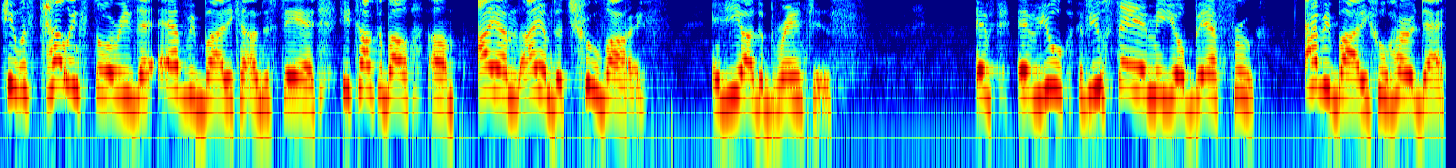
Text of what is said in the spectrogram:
he was telling stories that everybody can understand. He talked about um I am I am the true vine, and ye are the branches if if you if you stay in me, you'll bear fruit. Everybody who heard that,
